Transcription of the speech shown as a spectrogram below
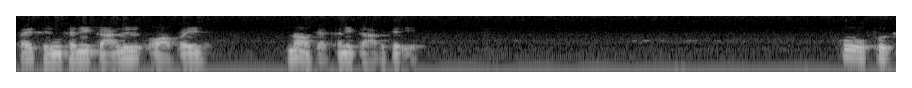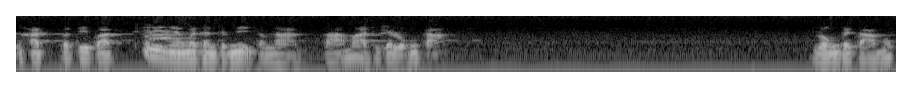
ไปถึงคณิกาหรือออกไปนอกจากคณิกาไปเสียอีก ผู้ฝึกหัดปฏิบัติที่ยังไม่ทันจำนิชำนาญสามารถที่จะหลงตาม หลงไปตามมุก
